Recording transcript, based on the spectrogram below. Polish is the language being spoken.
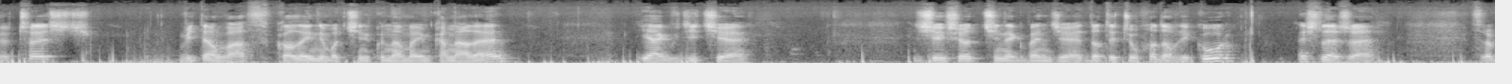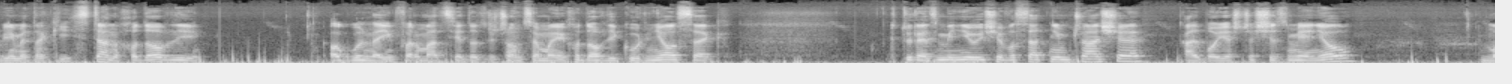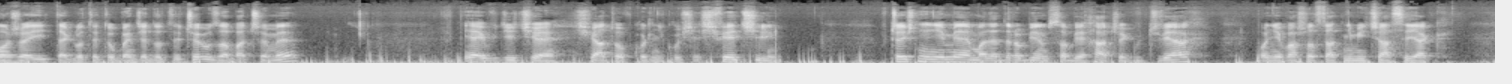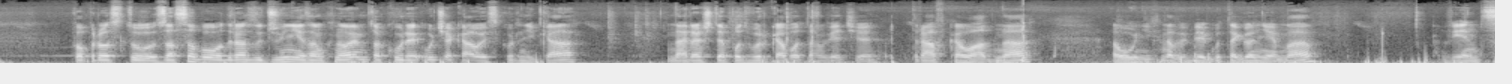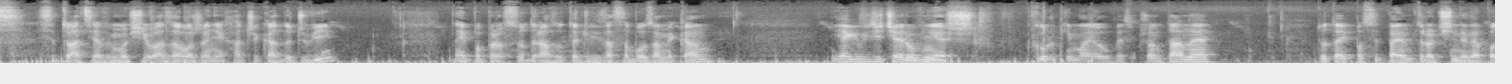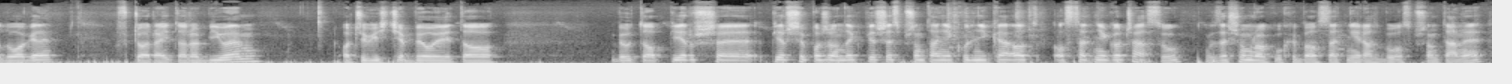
Także cześć. Witam Was w kolejnym odcinku na moim kanale. Jak widzicie, dzisiejszy odcinek będzie dotyczył hodowli kur. Myślę, że zrobimy taki stan hodowli, ogólne informacje dotyczące mojej hodowli kur niosek, które zmieniły się w ostatnim czasie, albo jeszcze się zmienią. Może i tego tytuł będzie dotyczył, zobaczymy. Jak widzicie, światło w kurniku się świeci. Wcześniej nie miałem, ale dorobiłem sobie haczyk w drzwiach, ponieważ ostatnimi czasy, jak po prostu za sobą od razu drzwi nie zamknąłem, to kury uciekały z kurnika na resztę podwórka, bo tam wiecie, trawka ładna, a u nich na wybiegu tego nie ma. Więc sytuacja wymusiła założenie haczyka do drzwi. No i po prostu od razu te drzwi za sobą zamykam. Jak widzicie również kurki mają wysprzątane. Tutaj posypałem trociny na podłogę. Wczoraj to robiłem. Oczywiście były to był to pierwsze, pierwszy porządek, pierwsze sprzątanie kurnika od ostatniego czasu. W zeszłym roku chyba ostatni raz było sprzątane.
